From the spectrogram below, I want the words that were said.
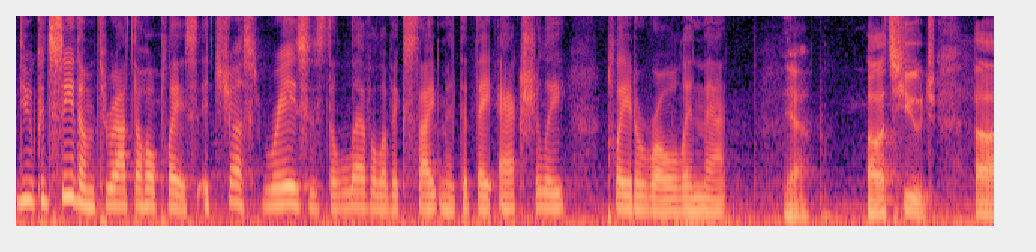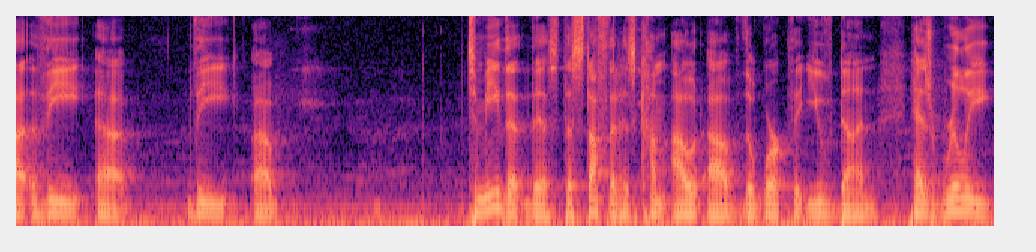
you could see them throughout the whole place. It just raises the level of excitement that they actually played a role in that. Yeah. Oh, that's huge. Uh, the uh, the uh, to me that this the stuff that has come out of the work that you've done has really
